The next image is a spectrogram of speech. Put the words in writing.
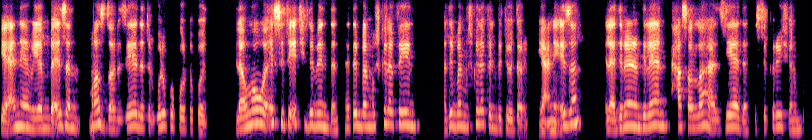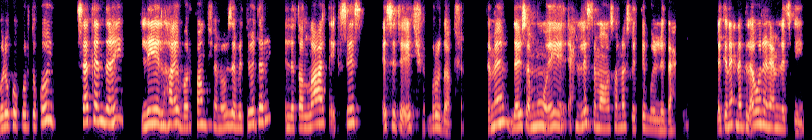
يعني يبقى إذا مصدر زيادة ال glucocorticoid. لو هو ACTH dependent هتبقى المشكلة فين؟ هتبقى المشكلة في ال pituitary يعني اذا ال adrenal gland حصل لها زيادة في ال secretion ال glucocorticoid secondary لل hyperfunction of the pituitary اللي طلعت excess ACTH production تمام؟ ده يسموه إيه؟ إحنا لسه ما وصلناش لل table اللي تحت. لكن إحنا في الأول هنعمل scheme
